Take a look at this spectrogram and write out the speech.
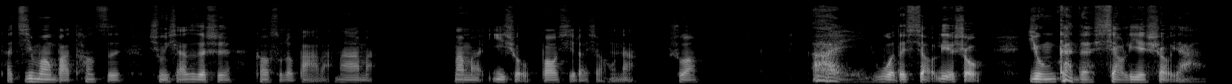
他急忙把烫死熊瞎子的事告诉了爸爸妈妈。妈妈一手抱起了小红娜，说：“哎，我的小猎手，勇敢的小猎手呀！”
